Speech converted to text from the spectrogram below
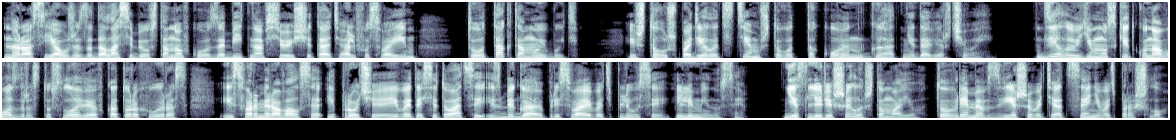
Но раз я уже задала себе установку забить на все и считать Альфу своим, то так тому и быть. И что уж поделать с тем, что вот такой он гад недоверчивый. Делаю ему скидку на возраст, условия, в которых вырос и сформировался и прочее, и в этой ситуации избегаю присваивать плюсы или минусы. Если решила, что моё, то время взвешивать и оценивать прошло.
